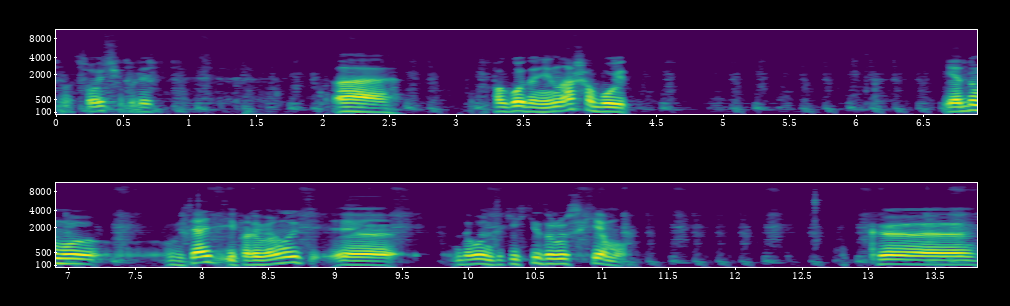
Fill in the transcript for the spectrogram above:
носочи, блядь. А, погода не наша будет. Я думаю взять и провернуть э, довольно-таки хитрую схему. К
